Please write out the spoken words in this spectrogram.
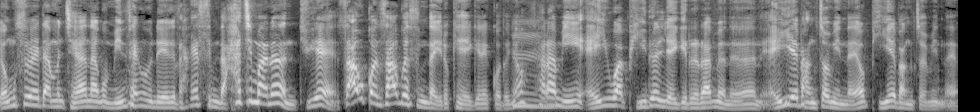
영수회담은 제안하고 민생을 위해서 하겠습니다. 하지만은 뒤에 싸울 건 싸우겠습니다. 이렇게 얘기를 했거든요. 음. 사람이 A와 B를 얘기를 하면은 A의 방점이 있나요? B의 방점이 있나요?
